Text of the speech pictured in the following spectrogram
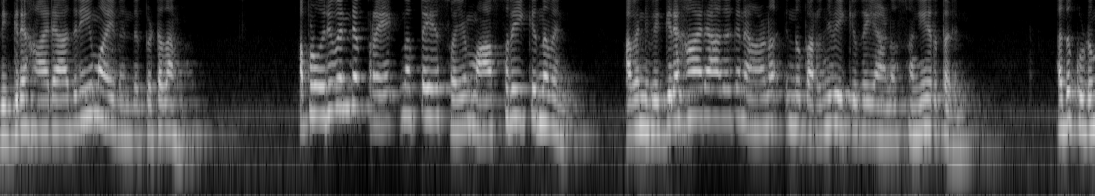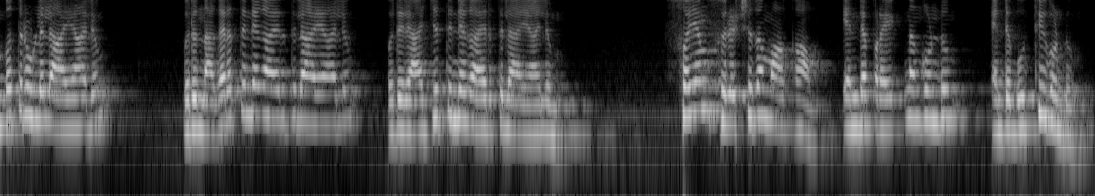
വിഗ്രഹാരാധനയുമായി ബന്ധപ്പെട്ടതാണ്. അപ്പോൾ ഒരുവന്റെ പ്രയത്നത്തെ സ്വയം ആശ്രയിക്കുന്നവൻ അവൻ വിഗ്രഹാരാധകനാണ് എന്ന് പറഞ്ഞു വയ്ക്കുകയാണ് സങ്കീർത്തകൻ. അത് കുടുംബത്തിനുള്ളിലായാലും ഒരു നഗരത്തിന്റെ കാര്യത്തിലായാലും ഒരു രാജ്യത്തിന്റെ കാര്യത്തിലായാലും സ്വയം സുരക്ഷിതമാക്കാം. എന്റെ പ്രയത്നം കൊണ്ടും എന്റെ ബുദ്ധി കൊണ്ടും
